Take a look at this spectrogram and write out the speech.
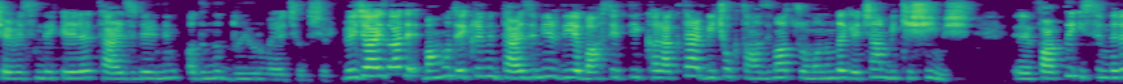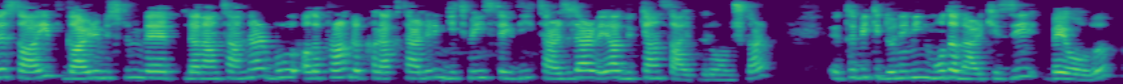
çevresindekilere terzilerinin adını duyurmaya çalışır. Recaizade Mahmut Ekrem'in Terzimir diye bahsettiği karakter birçok Tanzimat romanında geçen bir kişiymiş. E, farklı isimlere sahip gayrimüslim ve Leventenler bu alafranga karakterlerin gitmeyi sevdiği terziler veya dükkan sahipleri olmuşlar. E, tabii ki dönemin moda merkezi Beyoğlu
